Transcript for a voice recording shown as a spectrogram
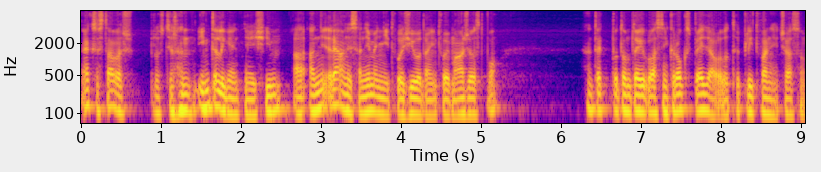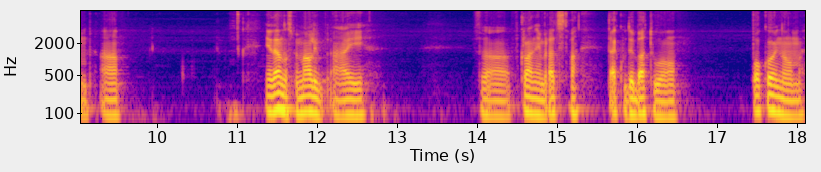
ak sa stávaš proste len inteligentnejším a, a ne, reálne sa nemení tvoj život ani tvoje manželstvo, tak potom to je vlastne krok späť, alebo to je plýtvanie časom. A nedávno sme mali aj v, v klane bratstva takú debatu o pokojnom,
